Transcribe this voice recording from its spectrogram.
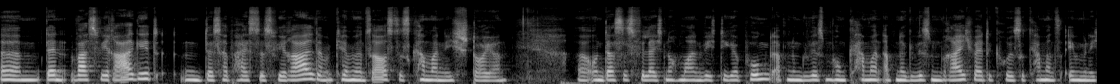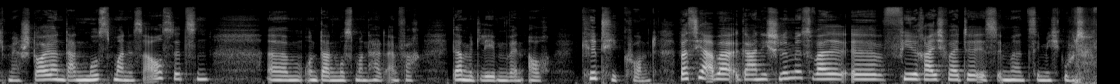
Ähm, denn was viral geht, deshalb heißt es viral, damit kennen wir uns aus, das kann man nicht steuern. Äh, und das ist vielleicht nochmal ein wichtiger Punkt. Ab einem gewissen Punkt kann man, ab einer gewissen Reichweitegröße kann man es eben nicht mehr steuern. Dann muss man es aussitzen. Ähm, und dann muss man halt einfach damit leben, wenn auch Kritik kommt. Was ja aber gar nicht schlimm ist, weil äh, viel Reichweite ist immer ziemlich gut.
